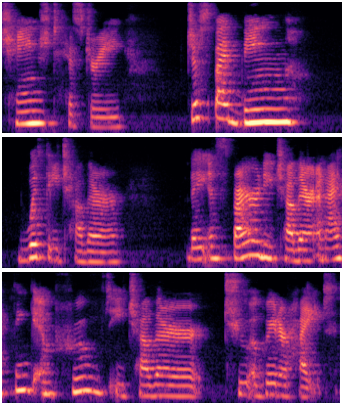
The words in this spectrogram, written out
changed history. Just by being with each other they inspired each other and I think improved each other to a greater height.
